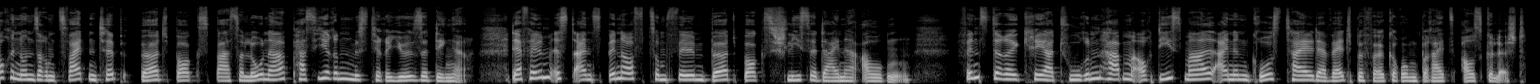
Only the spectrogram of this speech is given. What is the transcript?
Auch in unserem zweiten Tipp Bird Box Barcelona passieren mysteriöse Dinge. Der Film ist ein Spin-off zum Film Bird Box Schließe deine Augen. Finstere Kreaturen haben auch diesmal einen Großteil der Weltbevölkerung bereits ausgelöscht.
